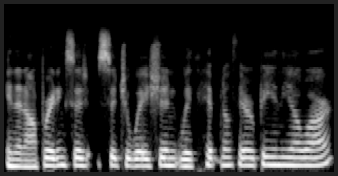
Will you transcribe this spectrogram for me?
in an operating si- situation with hypnotherapy in the OR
